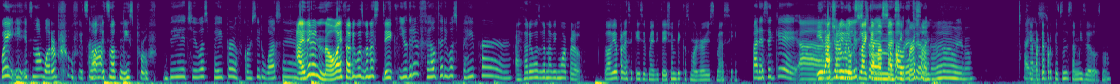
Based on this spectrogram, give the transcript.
Wait, it's not waterproof. It's not Ah. it's not niece proof. Bitch, it was paper. Of course it wasn't. I didn't know. I thought it was gonna stick. You didn't felt that it was paper. I thought it was gonna be more, pero todavía parece que dice meditation because murder is messy. Parece que uh, It actually really looks like I'm a messy it, you're like, person. "Oh", you know. I Y aparte porque es donde están mis dedos, ¿no?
